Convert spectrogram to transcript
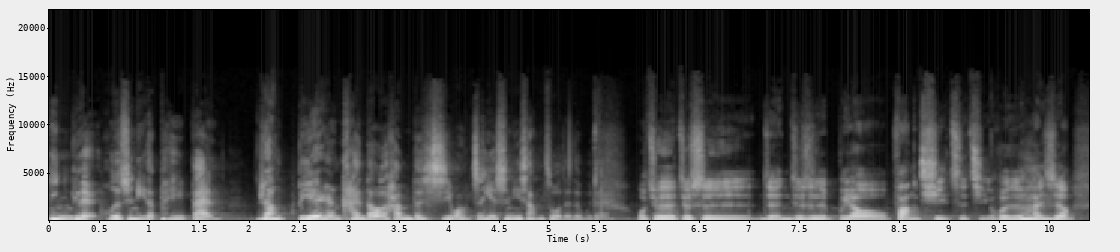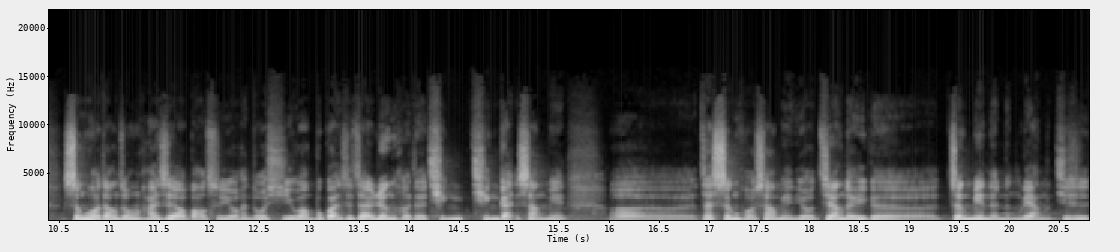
音乐或者是你的陪伴，让别人看到了他们的希望，这也是你想做的，对不对？我觉得就是人就是不要放弃自己，或者还是要生活当中还是要保持有很多希望，不管是在任何的情情感上面，呃，在生活上面有这样的一个正面的能量，其实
